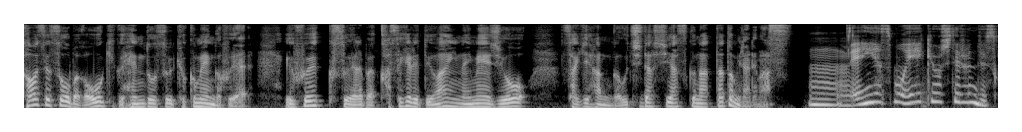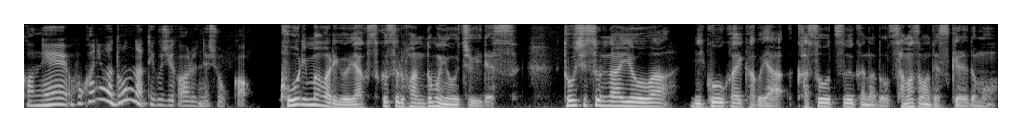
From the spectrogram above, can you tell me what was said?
為替相場が大きく変動する局面が増え、FX をやれば稼げるという安易なイメージを詐欺犯が打ち出しやすくなったとみられます。うん、円安も影響してるんですかね他にはどんな手口があるんでしょうか？氷回りを約束するファンドも要注意です。投資する内容は未公開株や仮想通貨など様々ですけれども、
